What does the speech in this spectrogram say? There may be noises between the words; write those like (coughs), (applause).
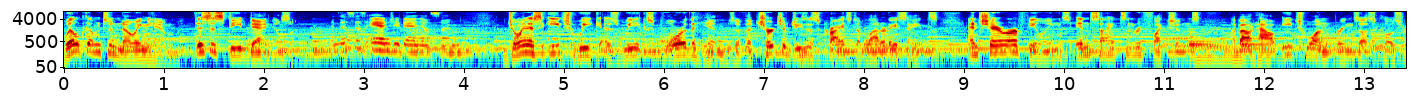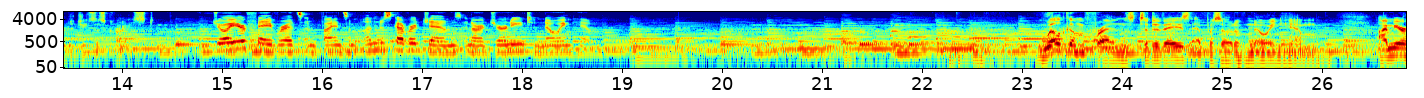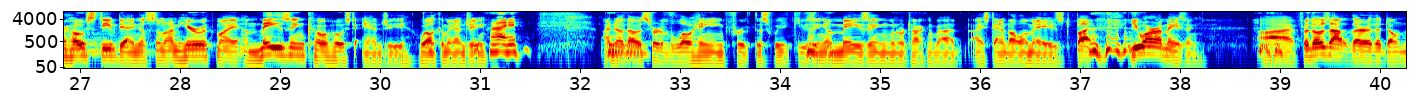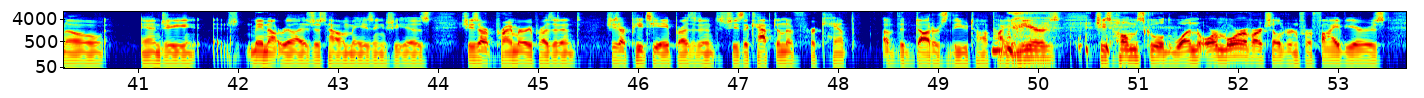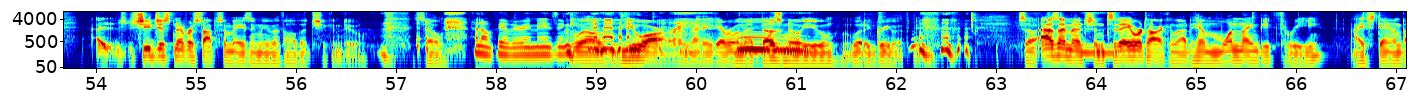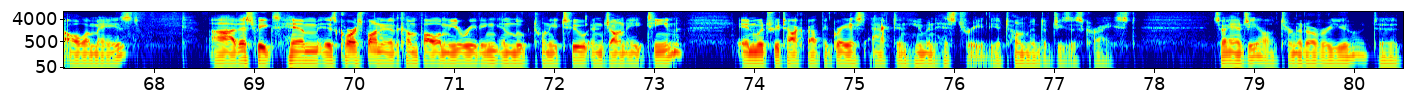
Welcome to Knowing Hymn. This is Steve Danielson. And this is Angie Danielson. Join us each week as we explore the hymns of the Church of Jesus Christ of Latter day Saints and share our feelings, insights, and reflections about how each one brings us closer to Jesus Christ. Enjoy your favorites and find some undiscovered gems in our journey to knowing Him. Welcome, friends, to today's episode of Knowing Hymn. I'm your host, Steve Danielson. I'm here with my amazing co host, Angie. Welcome, Angie. Hi. I know that was sort of low hanging fruit this week, using (laughs) amazing when we're talking about I stand all amazed, but you are amazing. (laughs) Uh, for those out there that don't know Angie, may not realize just how amazing she is. She's our primary president, she's our PTA president, she's the captain of her camp of the Daughters of the Utah (laughs) Pioneers. she's homeschooled one or more of our children for five years. She just never stops amazing me with all that she can do. So (laughs) I don't feel very amazing. well, (laughs) you are, and I think everyone that does know you would agree with me. (laughs) So, as I mentioned, today we're talking about hymn 193, I Stand All Amazed. Uh, this week's hymn is corresponding to the Come Follow Me reading in Luke 22 and John 18, in which we talk about the greatest act in human history, the atonement of Jesus Christ. So, Angie, I'll turn it over to you to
